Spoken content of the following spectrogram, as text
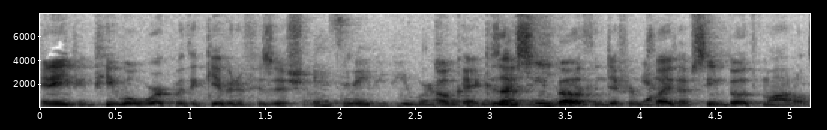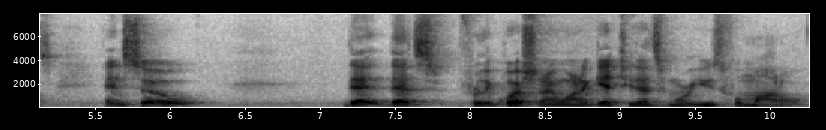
an APP will work with a given physician? It's an APP work. Okay, because I've seen both in different Yeah. places. I've seen both models, and so that that's for the question I want to get to. That's a more useful model.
